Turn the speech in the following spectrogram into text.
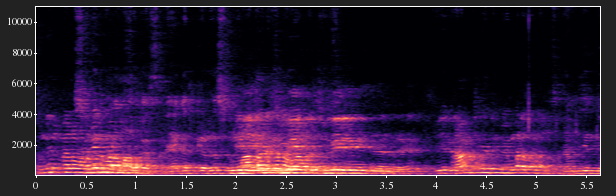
ಸುನಿಲ್ ಮೇಲೆ ಸುನೀಲ್ ಮಾಡ ಮಾಡ್ಬೇಕು ಸರ್ ಯಾಕಂತ ಕೇಳಿದ್ರೆ ಸುನೀಲ್ ಮಾತಾಡ್ತಾರೆ. ಸುನೀಲ್ ಏನಿದ್ರೆ ಈ ಗ್ರಾಮ ಪಂಚಾಯತಿ ಮೆಂಬರ್ ಅದನ್ನಲ್ಲ ಸರ್. ನಮ್ಮ ಜಿಲ್ಲೆ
